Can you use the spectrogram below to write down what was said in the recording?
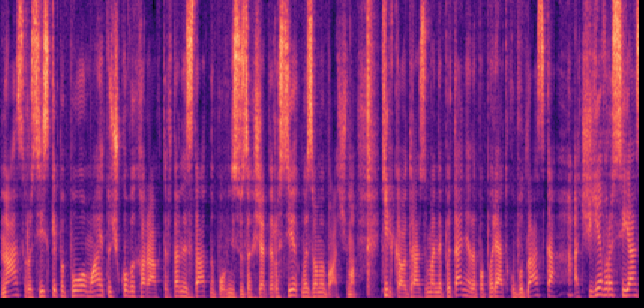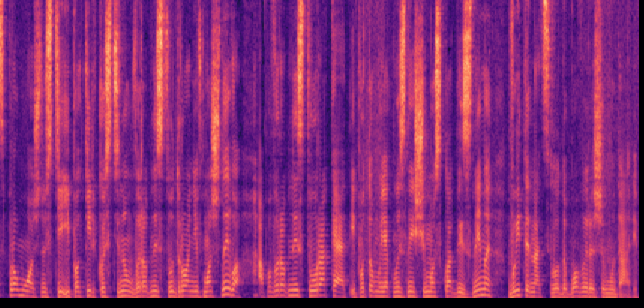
нас, російське ППО має точковий характер та не здатно повністю захищати Росію. Як ми з вами бачимо. Кілька одразу в мене питань, але по порядку, будь ласка. А чи є в росіян спроможності і по кількості ну виробництву дронів можливо, а по виробництву ракет і по тому, як ми знищимо склади з ними, вийти на цілодобовий режим ударів?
